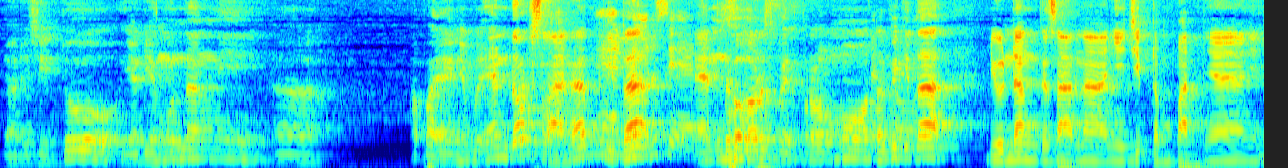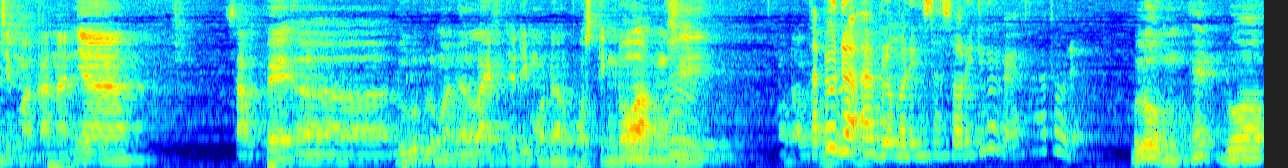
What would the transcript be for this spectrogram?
dari situ ya dia ngundang nih eh, apa ya nyebut endorse lah kan Eh, kita endorse ya. endorse paid promo tapi kita diundang ke sana nyicip tempatnya nyicip makanannya sampai eh, dulu belum ada live jadi modal posting doang sih Modal Tapi udah eh, belum ada instastory juga kayak atau udah? Belum, eh dua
